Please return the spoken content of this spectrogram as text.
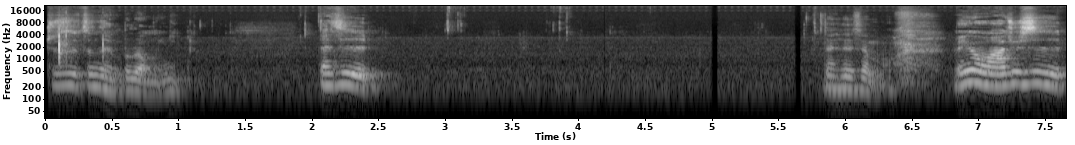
就是真的很不容易。但是，但是什么？没有啊，就是。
